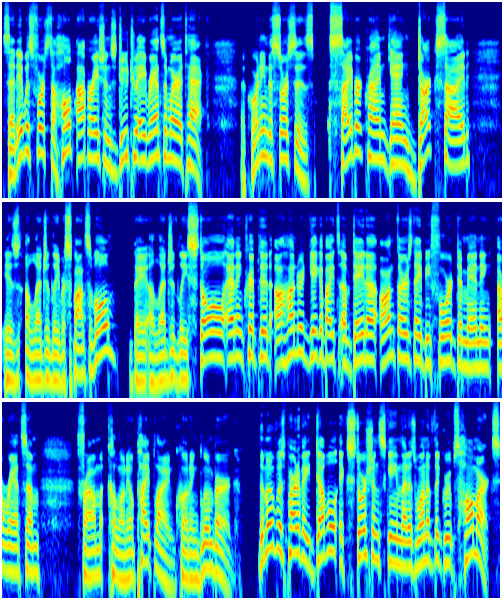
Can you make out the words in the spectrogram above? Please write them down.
said it was forced to halt operations due to a ransomware attack. According to sources, cybercrime gang DarkSide is allegedly responsible. They allegedly stole and encrypted 100 gigabytes of data on Thursday before demanding a ransom from Colonial Pipeline, quoting Bloomberg. The move was part of a double extortion scheme that is one of the group's hallmarks.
